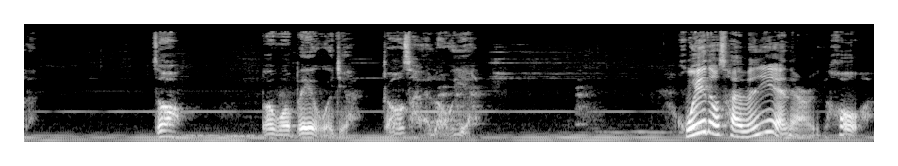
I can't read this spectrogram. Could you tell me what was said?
了，走，把我背回去找蔡老爷。”回到蔡文业那儿以后啊，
